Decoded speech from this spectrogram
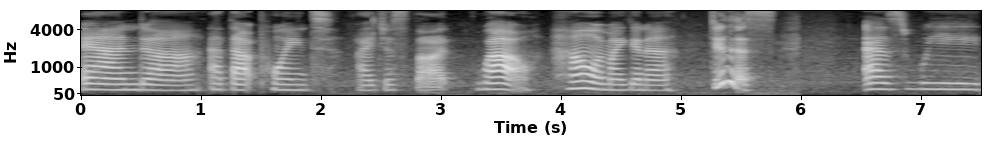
And uh, at that point, I just thought, wow, how am I going to do this? As we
